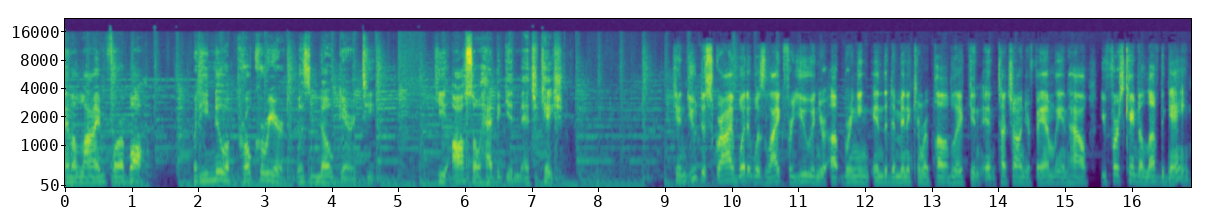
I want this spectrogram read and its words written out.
and a lime for a ball. But he knew a pro career was no guarantee he also had to get an education. Can you describe what it was like for you and your upbringing in the Dominican Republic and, and touch on your family and how you first came to love the game?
